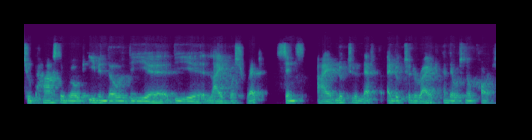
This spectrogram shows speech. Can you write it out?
to pass the road even though the uh, the light was red. Since I looked to the left, I looked to the right, and there was no cars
